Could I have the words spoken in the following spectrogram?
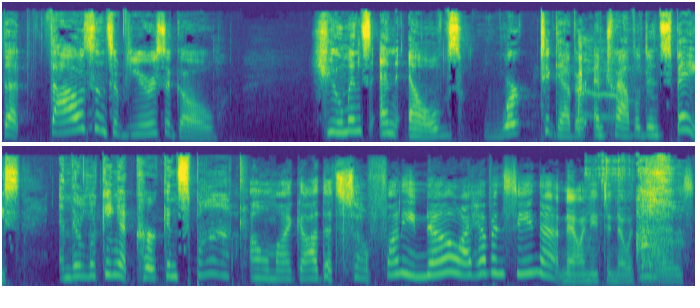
that thousands of years ago, humans and elves worked together and traveled in space. And they're looking at Kirk and Spock. Oh my God, that's so funny. No, I haven't seen that. Now I need to know what that ah. is.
